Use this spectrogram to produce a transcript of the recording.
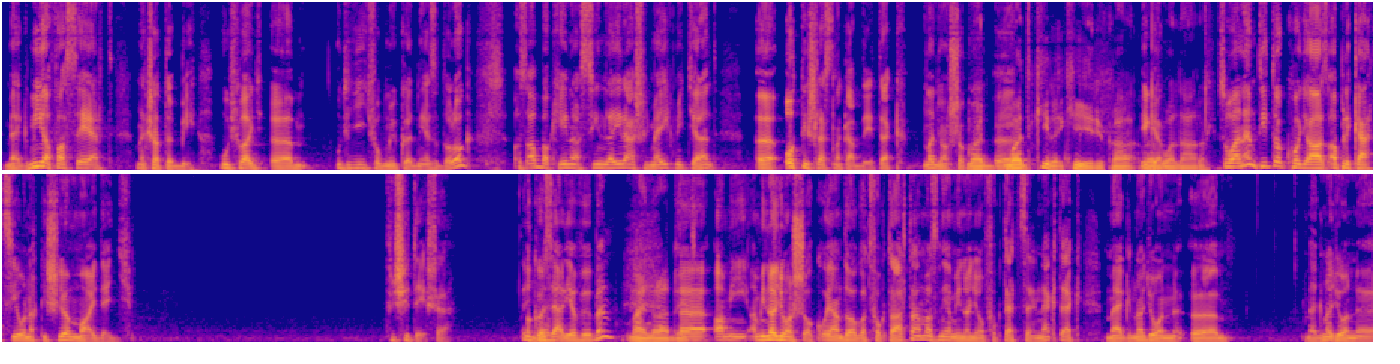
meg mi a faszért, meg stb. Úgyhogy, öm, úgyhogy így fog működni ez a dolog. Az abba kéne a színleírás, hogy melyik mit jelent. Ö, ott is lesznek update nagyon sok. Majd, ö, majd ki, kiírjuk a igen. weboldalra. Szóval nem titok, hogy az applikációnak is jön majd egy frissítése. A közeljövőben, ami, ami nagyon sok olyan dolgot fog tartalmazni, ami nagyon fog tetszeni nektek, meg nagyon ö, meg nagyon ö,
